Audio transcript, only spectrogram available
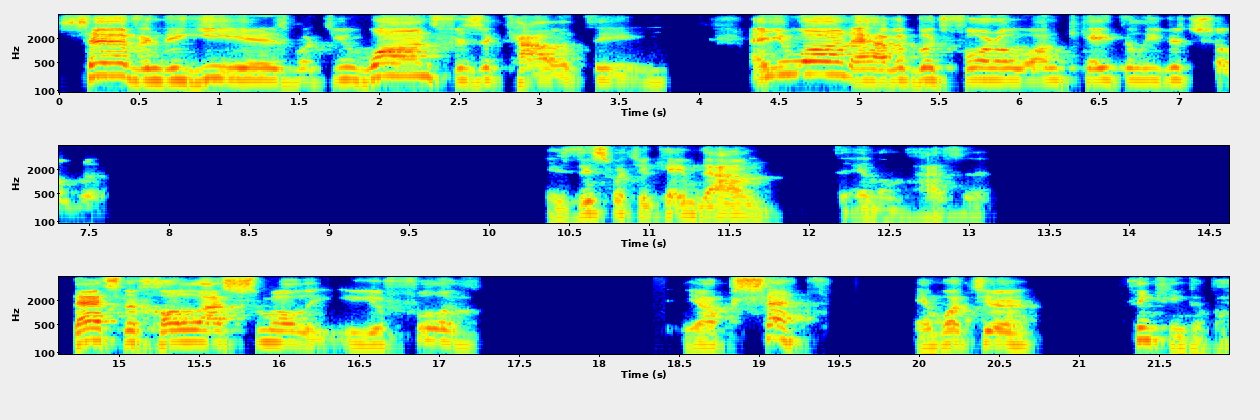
70 years, but you want physicality and you want to have a good 401k to leave your children. Is this what you came down to Elam Hazeh? That's the chol smoli. You're full of, you're upset and what you're thinking about.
